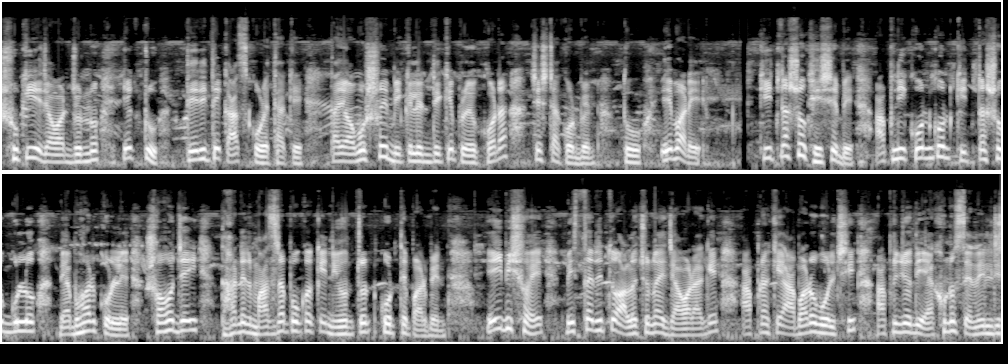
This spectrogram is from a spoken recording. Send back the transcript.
শুকিয়ে যাওয়ার জন্য একটু দেরিতে কাজ করে থাকে। তাই অবশ্যই বিকেলের দিকে প্রয়োগ করার চেষ্টা করবেন। তো এবারে কীটনাশক হিসেবে আপনি কোন কোন কীটনাশকগুলো ব্যবহার করলে সহজেই ধানের মাজরা পোকাকে নিয়ন্ত্রণ করতে পারবেন? এই বিষয়ে বিস্তারিত আলোচনায় যাওয়ার আগে আপনাকে আবারও বলছি, আপনি যদি এখনও চ্যানেলটি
